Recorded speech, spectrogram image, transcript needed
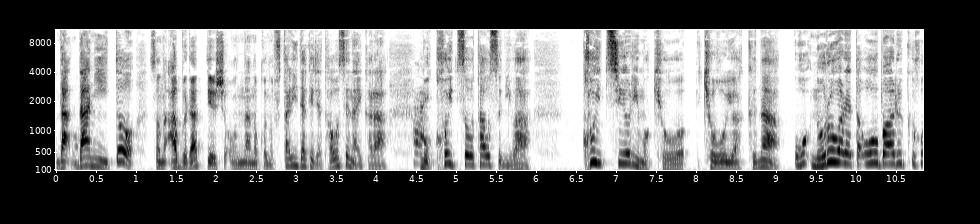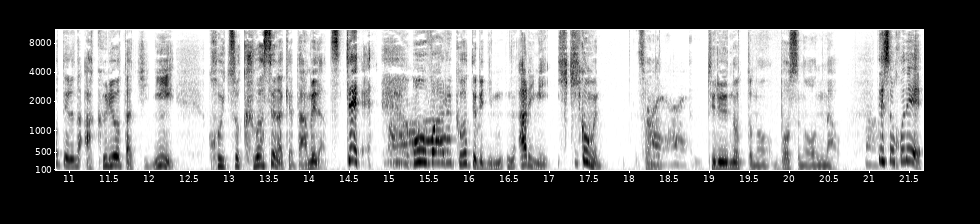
ダ、ダニーと、そのアブラっていう女の子の二人だけじゃ倒せないから、はい。もうこいつを倒すには、こいつよりも強、強悪な、お、呪われたオーバールックホテルの悪霊たちに、こいつを食わせなきゃダメだっつって、オーバールックホテルに、ある意味、引き込む。その、はいはい。トゥルーノットのボスの女を。で、そこで、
